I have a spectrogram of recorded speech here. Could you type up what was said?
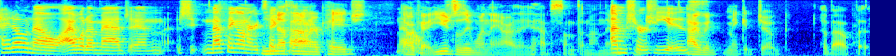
I don't know. I would imagine she, nothing on her TikTok. Nothing on her page. No. Okay, usually when they are, they have something on there. I'm sure which he is. I would make a joke about, but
